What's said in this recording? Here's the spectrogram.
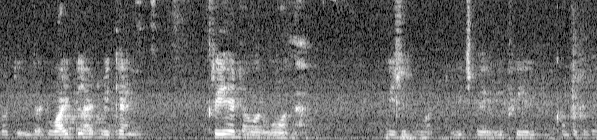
But in that white light, we can create our own vision, what, which way we feel comfortable.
